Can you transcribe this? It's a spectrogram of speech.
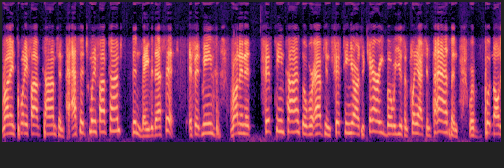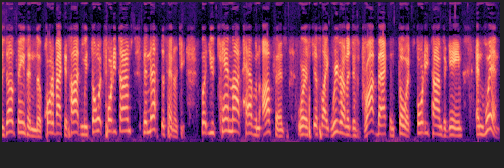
running 25 times and pass it 25 times, then maybe that's it. If it means running it 15 times, but we're averaging 15 yards a carry, but we're using play action pass and we're putting all these other things and the quarterback is hot and we throw it 40 times, then that's the synergy. But you cannot have an offense where it's just like we're going to just drop back and throw it 40 times a game and win.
